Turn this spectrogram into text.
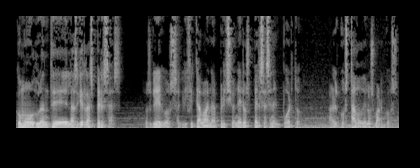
Como durante las guerras persas, los griegos sacrificaban a prisioneros persas en el puerto, al costado de los barcos.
